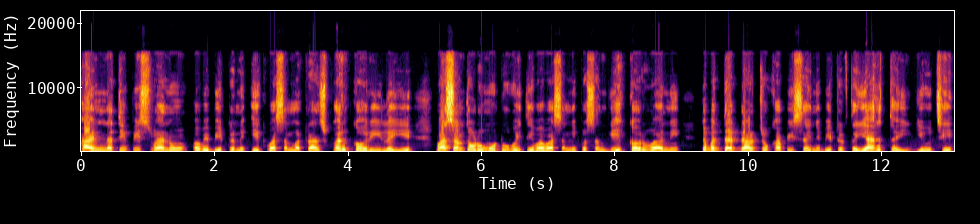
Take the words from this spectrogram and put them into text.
ફાઇન નથી પીસવાનું. હવે બેટરને એક વાસણમાં ટ્રાન્સફર કરી લઈએ. વાસણ થોડું મોટું હોય તેવા વાસણની પસંદગી કરવાની. તો બધા દાળ ચોખા પીસાઈને બેટર તૈયાર થઈ ગયું છે.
